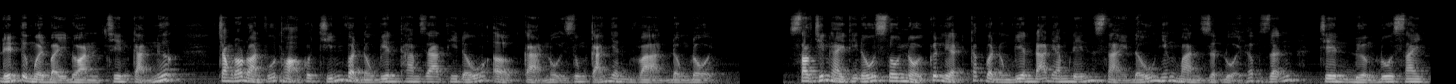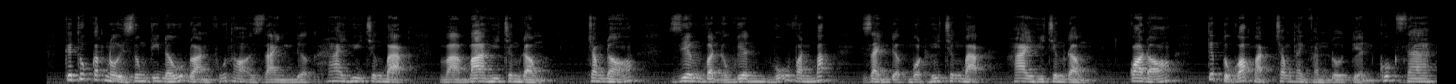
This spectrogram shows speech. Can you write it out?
đến từ 17 đoàn trên cả nước. Trong đó đoàn Phú Thọ có 9 vận động viên tham gia thi đấu ở cả nội dung cá nhân và đồng đội. Sau 9 ngày thi đấu sôi nổi quyết liệt, các vận động viên đã đem đến giải đấu những màn rượt đuổi hấp dẫn trên đường đua xanh. Kết thúc các nội dung thi đấu, đoàn Phú Thọ giành được 2 huy chương bạc và 3 huy chương đồng. Trong đó, riêng vận động viên Vũ Văn Bắc giành được một huy chương bạc, hai huy chương đồng. Qua đó, tiếp tục góp mặt trong thành phần đội tuyển quốc gia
